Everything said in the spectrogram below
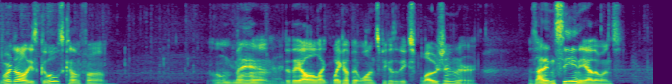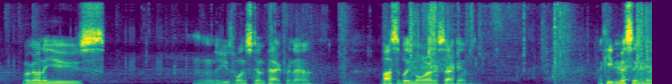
Where did all these ghouls come from? Oh man, did they all like wake up at once because of the explosion, or? Cause I didn't see any other ones. We're gonna use. mm, use one stim pack for now. Possibly more in a second. I keep missing the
